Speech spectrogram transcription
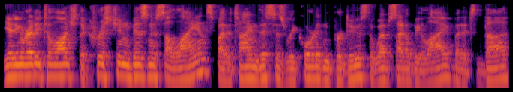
Getting ready to launch the Christian Business Alliance. By the time this is recorded and produced, the website will be live, but it's thecba.org.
